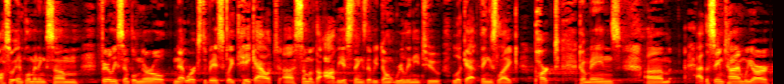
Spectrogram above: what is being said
also implementing some fairly simple neural networks to basically take out uh, some of the obvious things that we don't really need to look at. Things like parked domains. Um, at the same time, we are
